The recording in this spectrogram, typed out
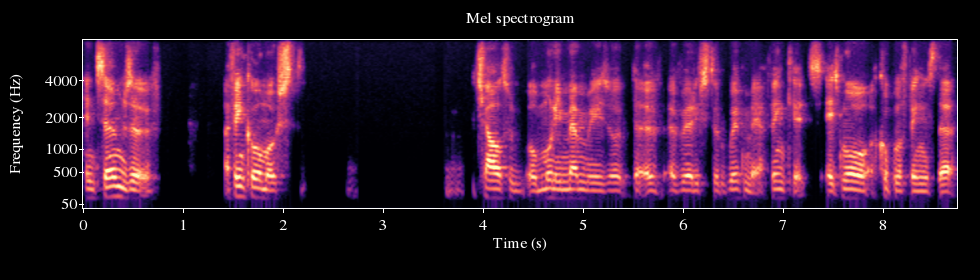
In terms of, I think almost childhood or money memories or, that have, have, really stood with me. I think it's it's more a couple of things that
